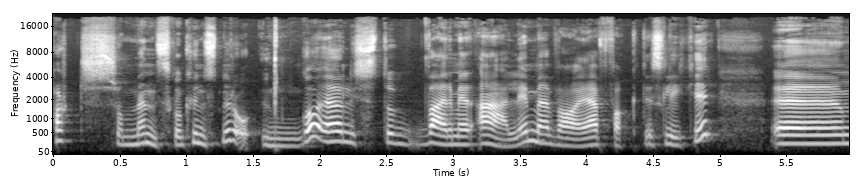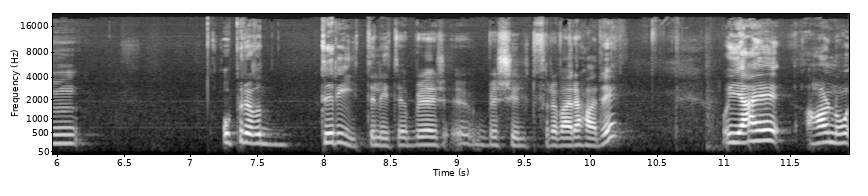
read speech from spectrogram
hardt som menneske og kunstner å unngå. Jeg har lyst til å være mer ærlig med hva jeg faktisk liker. Um, og prøve å drite litt i å bli beskyldt for å være harry. Og jeg har nå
